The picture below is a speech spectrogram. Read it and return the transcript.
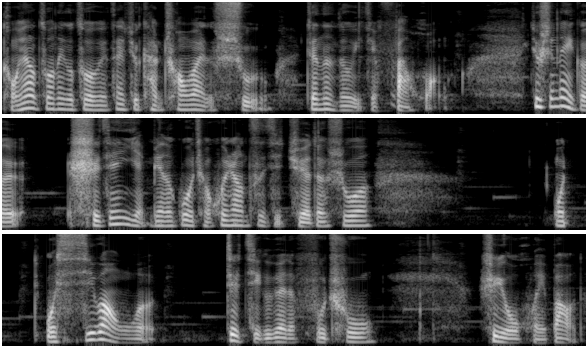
同样坐那个座位再去看窗外的树，真的都已经泛黄了。就是那个时间演变的过程，会让自己觉得说，我我希望我这几个月的付出。是有回报的，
